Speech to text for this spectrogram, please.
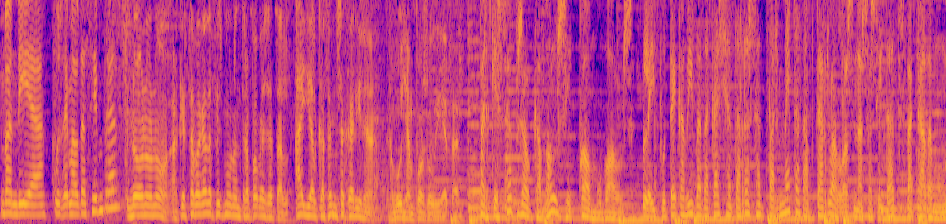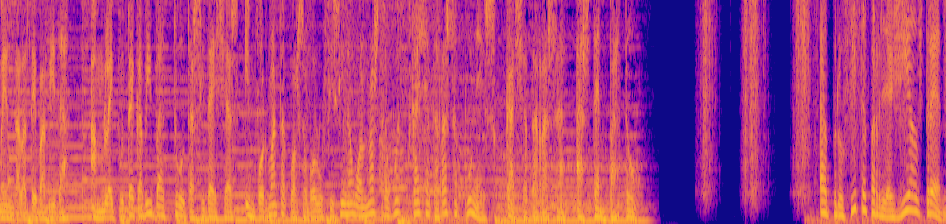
Bon dia. Posem el de sempre? No, no, no. Aquesta vegada fes-me un entrepà vegetal. Ai, el cafè amb sacarina. Avui em poso dieta. Perquè saps el que vols i com ho vols. La hipoteca viva de Caixa Terrassa et permet adaptar-la a les necessitats de cada moment de la teva vida. Amb la hipoteca viva tu decideixes. Informa't a qualsevol oficina o al nostre web caixaterrassa.es. Caixa Terrassa. Estem per tu. Aprofita per llegir el tren.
